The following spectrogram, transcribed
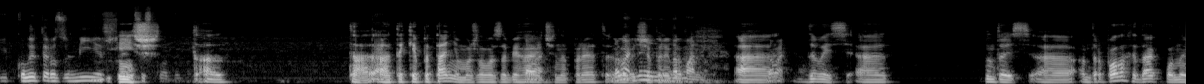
І коли ти розумієш, що ти та, та, а таке питання, можливо, забігаючи Давай. наперед, Давай, ні, ні, нормально. А, Давай. Дивись, а, ну тобто, антропологи, так, вони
